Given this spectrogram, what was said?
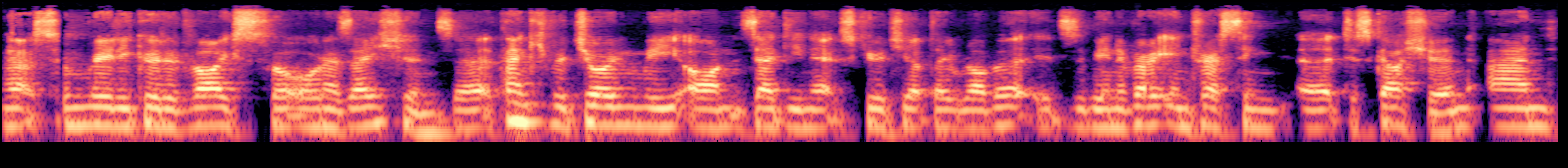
That's some really good advice for organizations. Uh, thank you for joining me on ZDNet Security Update, Robert. It's been a very interesting uh, discussion. And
